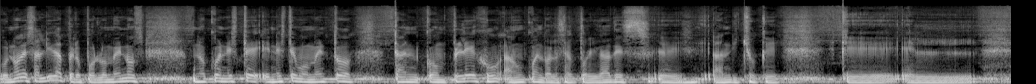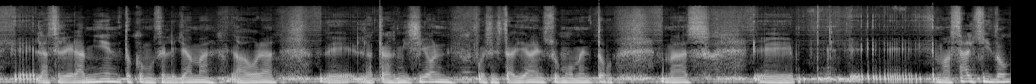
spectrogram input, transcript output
o no de salida, pero por lo menos no con este en este momento tan complejo, aun cuando las autoridades han dicho que aceleramiento, como se le llama ahora, de la transmisión, pues estaría en su momento más eh, más álgido,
